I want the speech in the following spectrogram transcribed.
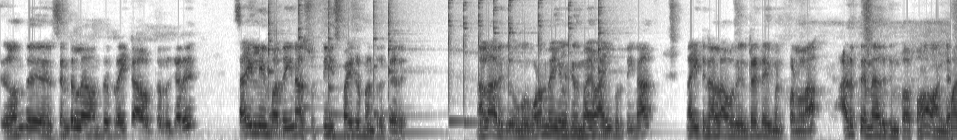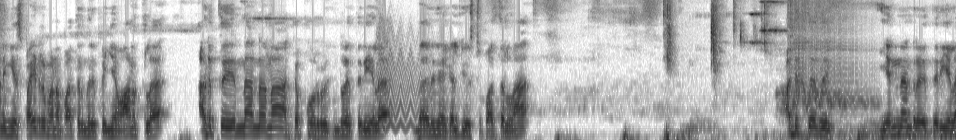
இது வந்து சென்டரில் வந்து பிரைட்டாக ஒருத்தர் இருக்காரு. சைட்லேயும் பார்த்தீங்கன்னா சுற்றி ஸ்பைடர் மேன் இருக்காரு. நல்லா இருக்கு. உங்கள் குழந்தைங்களுக்கு இது மாதிரி வாங்கி கொடுத்தீங்கன்னா நைட்டு நல்லா ஒரு என்டர்டைன்மெண்ட் பண்ணலாம். அடுத்து என்ன இருக்குன்னு பார்ப்போம். வாங்க. நீங்கள் ஸ்பைடர் மேனை பார்த்துருந்துருப்பீங்க வானத்தில். அடுத்து என்னென்னா அக்கப்போர் இருக்குன்றது தெரியலை. இந்த இருங்க கழட்டி வச்சுட்டு பார்த்துடலாம் அடுத்தது என்னன்றது தெரியல.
